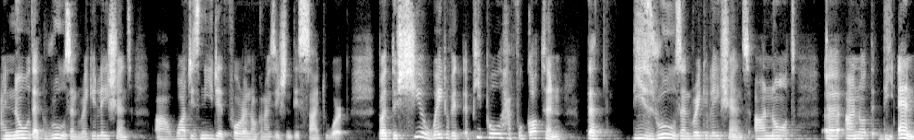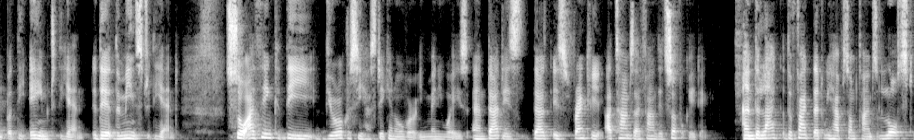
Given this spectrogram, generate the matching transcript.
I know that rules and regulations are what is needed for an organization this size to work. But the sheer weight of it, people have forgotten that these rules and regulations are not uh, are not the end, but the aim to the end, the, the means to the end. So I think the bureaucracy has taken over in many ways, and that is that is frankly at times I found it suffocating, and the lack, the fact that we have sometimes lost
